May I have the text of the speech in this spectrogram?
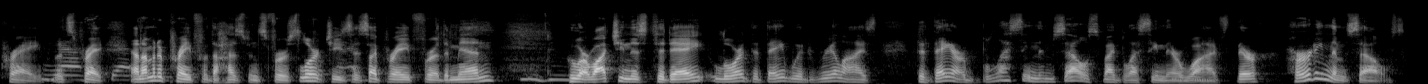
pray. let's pray. yes. And I'm going to pray for the husbands first. Lord Okay. Jesus, I pray for the men Mm-hmm. who are watching this today, Lord, that they would realize that they are blessing themselves by blessing their Mm-hmm. wives. They're hurting themselves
